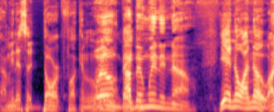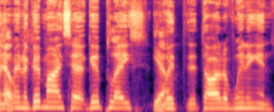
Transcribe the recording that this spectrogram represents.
I mean, it's a dark fucking lane, Well, baby. I've been winning now. yeah, no, I know. I know. I'm in a good mindset, good place. Yeah. With the thought of winning and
